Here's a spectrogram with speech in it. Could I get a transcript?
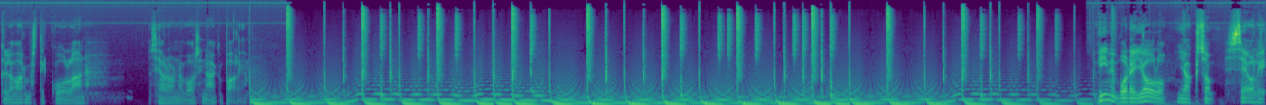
kyllä varmasti kuullaan seuraavana vuosina aika paljon. Viime vuoden joulujakso, se oli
